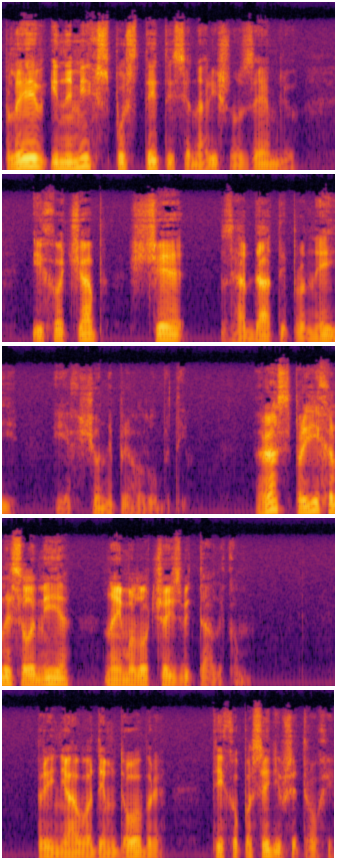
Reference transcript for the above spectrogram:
плив і не міг спуститися на грішну землю, і хоча б ще згадати про неї, якщо не приголубити. Раз приїхали Соломія наймолодша із Віталиком. Прийняв Вадим добре, тихо посидівши трохи,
